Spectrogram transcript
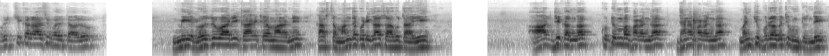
వృశ్చిక రాశి ఫలితాలు? మీ రోజువారీ కార్యక్రమాలన్నీ కాస్త మందకుడిగా సాగుతాయి. ఆర్థికంగా కుటుంబపరంగా ధనపరంగా మంచి పురోగతి ఉంటుంది.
